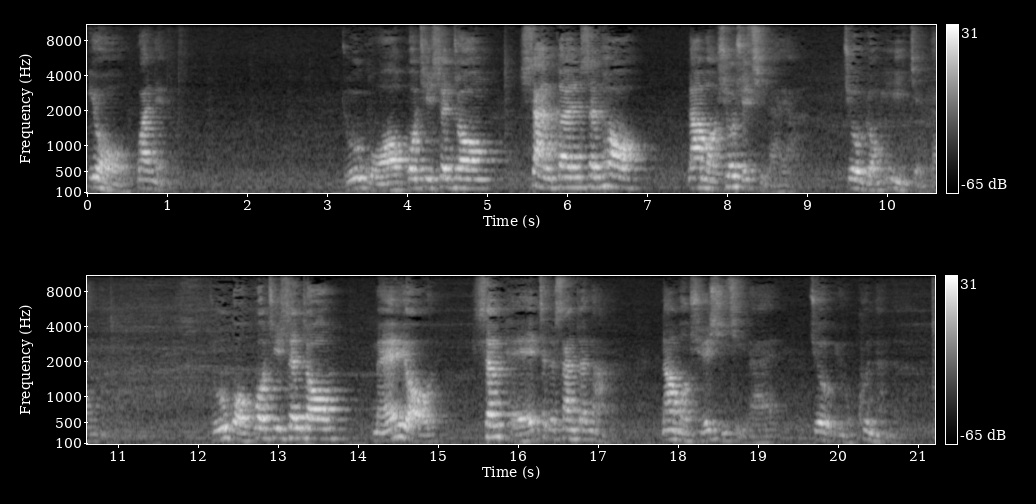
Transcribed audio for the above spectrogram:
有关联。如果过去生中善根深厚，那么修学起来呀就容易简单。如果过去生中没有生培这个善根呐，那么学习起来就有困难了。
